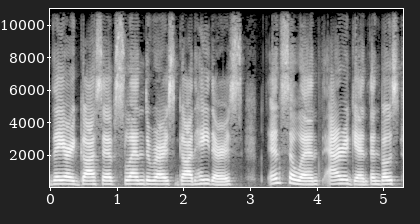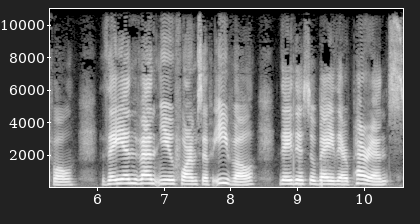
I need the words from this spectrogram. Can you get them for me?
They are gossips, slanderers, God haters, insolent, arrogant, and boastful. They invent new forms of evil. They disobey their parents.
